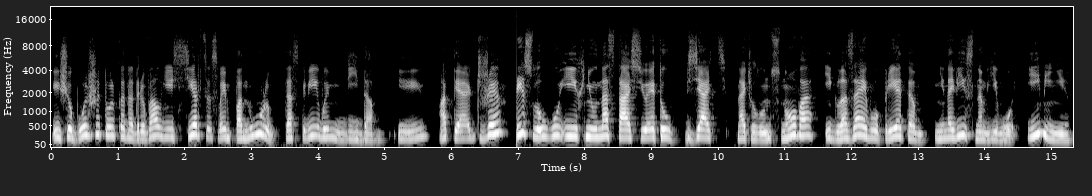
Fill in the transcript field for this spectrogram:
и еще больше только надрывал ей сердце своим понурым, тоскливым видом. И опять же прислугу ихнюю Настасью эту взять, начал он снова, и глаза его при этом ненавистном его имени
